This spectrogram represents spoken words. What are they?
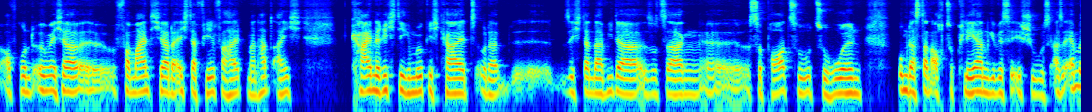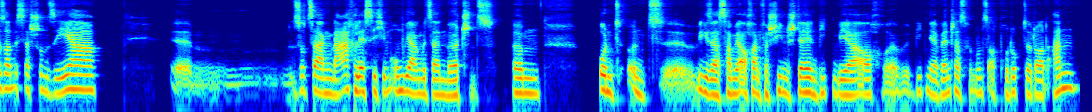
aufgrund irgendwelcher äh, vermeintlicher oder echter Fehlverhalten. Man hat eigentlich keine richtige Möglichkeit oder äh, sich dann da wieder sozusagen äh, Support zu, zu holen, um das dann auch zu klären, gewisse Issues. Also Amazon ist das schon sehr ähm, sozusagen nachlässig im Umgang mit seinen Merchants. Ähm, und, und äh, wie gesagt, haben wir auch an verschiedenen Stellen, bieten wir ja auch, äh, bieten ja Ventures von uns auch Produkte dort an.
